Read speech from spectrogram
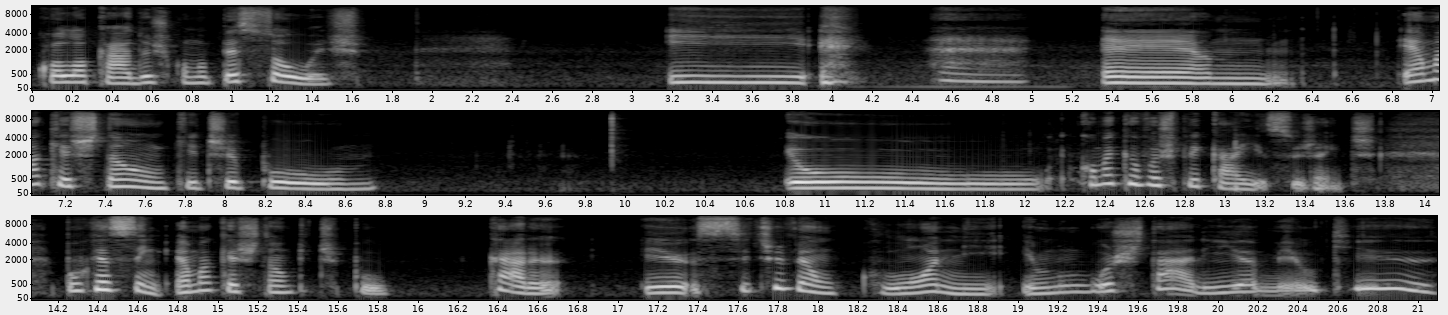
colocados como pessoas. E. é, é uma questão que, tipo. Eu. Como é que eu vou explicar isso, gente? Porque, assim, é uma questão que, tipo, Cara, eu, se tiver um clone, eu não gostaria meio que.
